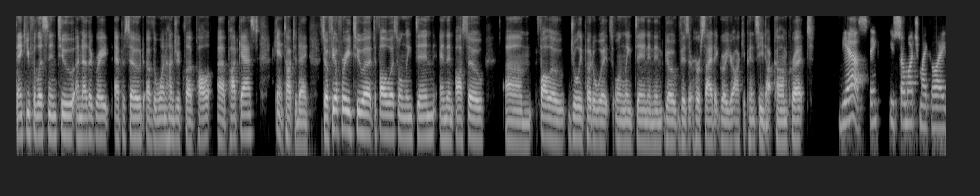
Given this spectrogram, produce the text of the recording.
thank you for listening to another great episode of the 100 Club Paul, uh, podcast. I can't talk today. So feel free to uh, to follow us on LinkedIn and then also um, follow Julie Podewitz on LinkedIn and then go visit her site at growyouroccupancy.com, correct? Yes. Thank you so much, Michael. I,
